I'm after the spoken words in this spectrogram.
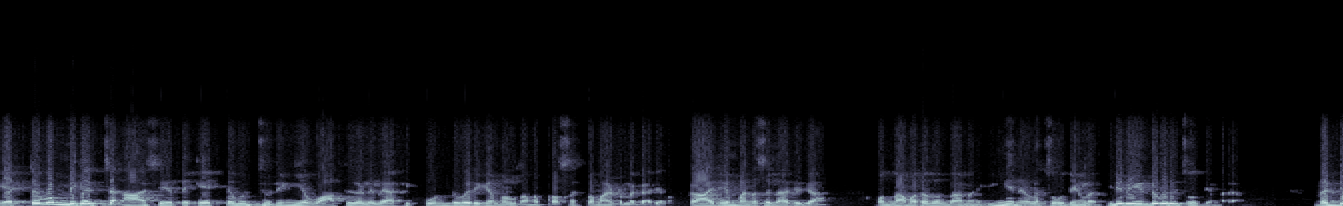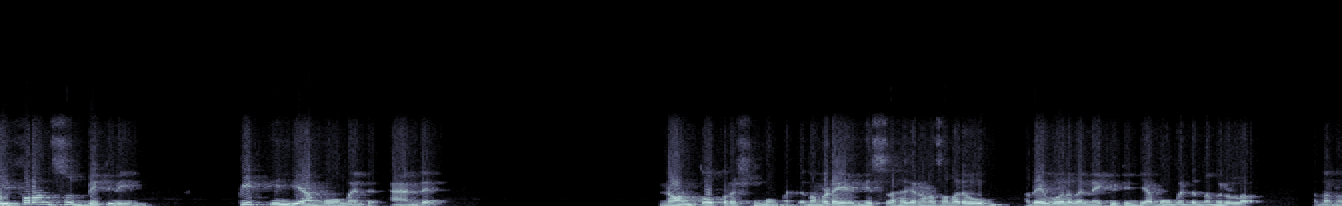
ഏറ്റവും മികച്ച ആശയത്തെ ഏറ്റവും ചുരുങ്ങിയ വാക്കുകളിലാക്കി കൊണ്ടുവരിക എന്നുള്ളതാണ് പ്രസക്തമായിട്ടുള്ള കാര്യം. കാര്യം മനസ്സിലാക്കുക. ഒന്നാമത്തത് എന്താണ്? ഇങ്ങനെയുള്ള ചോദ്യങ്ങൾ. ഇനി വീണ്ടും ഒരു ചോദ്യം വരാം. The difference between quit India movement and non cooperation movement നമ്മുടെ നിസ്സഹകരണ സമരവും അതേപോലെ തന്നെ ക്വിറ്റ് ഇന്ത്യ മൂവ്മെന്റും തമ്മിലുള്ള എന്താണ്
